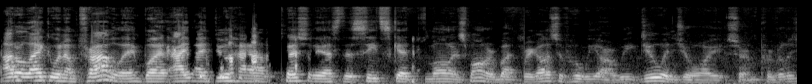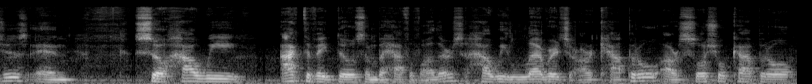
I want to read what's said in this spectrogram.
I don't like it when I'm traveling, but I, I do have, especially as the seats get smaller and smaller. But regardless of who we are, we do enjoy certain privileges, and so how we activate those on behalf of others, how we leverage our capital, our social capital,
